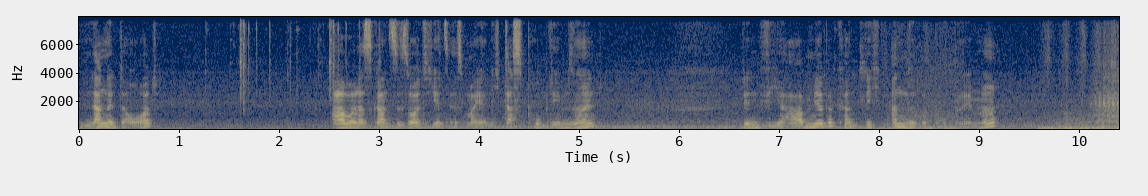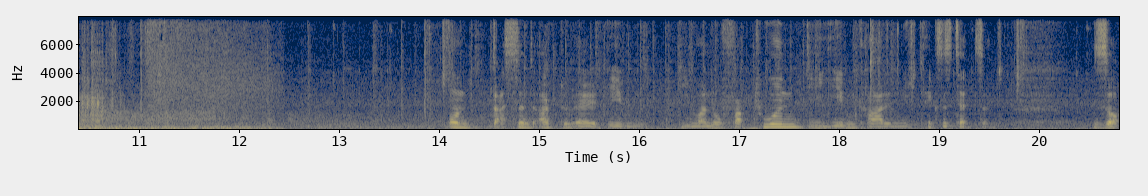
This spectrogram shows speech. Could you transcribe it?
lange dauert. Aber das Ganze sollte jetzt erstmal ja nicht das Problem sein. Denn wir haben ja bekanntlich andere Probleme. Und das sind aktuell eben die Manufakturen, die eben gerade nicht existent sind. So,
